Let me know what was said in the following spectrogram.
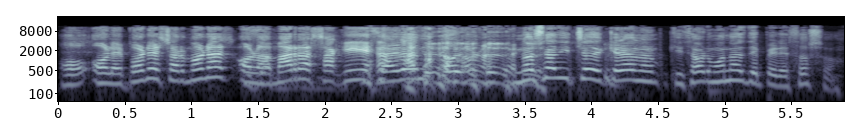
o- o le pones hormonas o lo amarras aquí. No se ha dicho de que eran quizá hormonas de perezoso.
